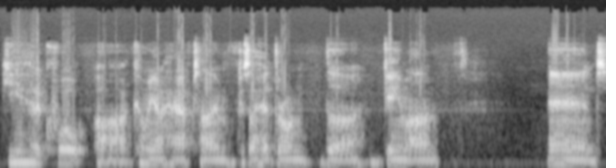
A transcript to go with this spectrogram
he had a quote uh, coming out of halftime because I had thrown the game on, and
